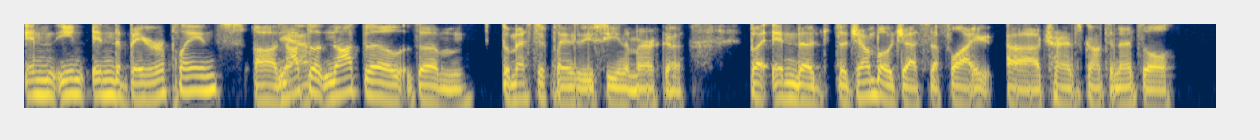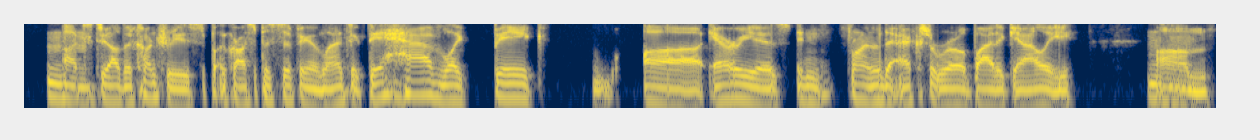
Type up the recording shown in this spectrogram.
in, in in the bigger planes, uh, yeah. not the not the the um, domestic planes that you see in America, but in the the jumbo jets that fly uh, transcontinental uh, mm-hmm. to, other countries across the Pacific and Atlantic. They have like big uh, areas in front of the exit row by the galley. Mm-hmm. Um,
